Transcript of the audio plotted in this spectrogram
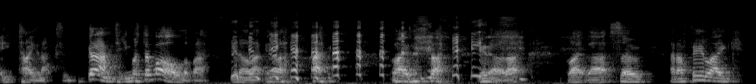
Italian accent. Grant, you must evolve, you know, like, you know, like that, you know, that, like that. So, and I feel like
